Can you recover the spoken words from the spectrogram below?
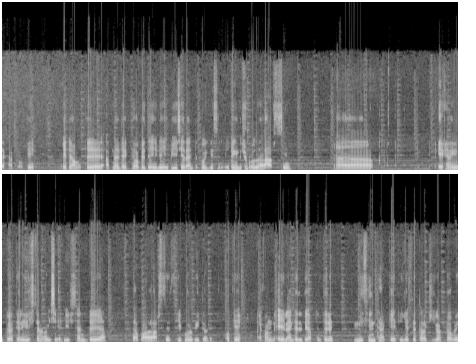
দেখাবে ওকে এটা আমাদের আপনার দেখতে হবে যে এই যে বিএসএ লাইনটা কই গেছে, এটা কিন্তু সোজা আসছে। এখানে কিন্তু একটা রেজিস্ট্যান্ট হয়েছে রেজিস্ট্যান্ট দিয়ে, তারপর আসছে শ্রীপুর ভিতরে ওকে এখন এই লাইনটা যদি আপনাদের মিসিং থাকে, ঠিক আছে? তাহলে কি করতে হবে?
